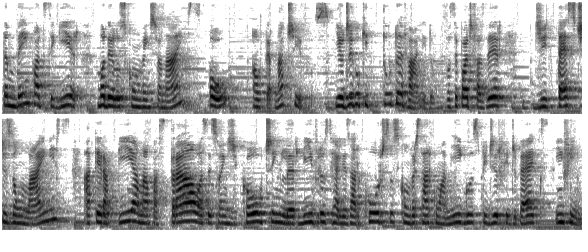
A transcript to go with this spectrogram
também pode seguir modelos convencionais ou alternativos. E eu digo que tudo é válido. Você pode fazer de testes online, a terapia, mapa astral, as sessões de coaching, ler livros, realizar cursos, conversar com amigos, pedir feedbacks, enfim.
